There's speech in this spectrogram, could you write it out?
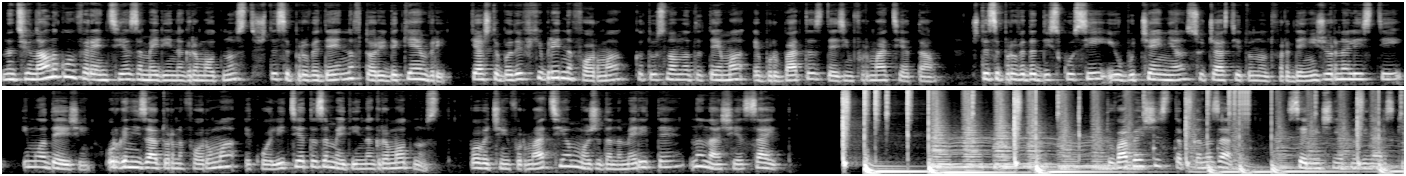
Национална конференция за медийна грамотност ще се проведе на 2 декември. Тя ще бъде в хибридна форма, като основната тема е борбата с дезинформацията. Ще се проведат дискусии и обучения с участието на утвърдени журналисти и младежи. Организатор на форума е Коалицията за медийна грамотност. Повече информация може да намерите на нашия сайт. Това беше Стъпка назад. Седмичният новинарски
